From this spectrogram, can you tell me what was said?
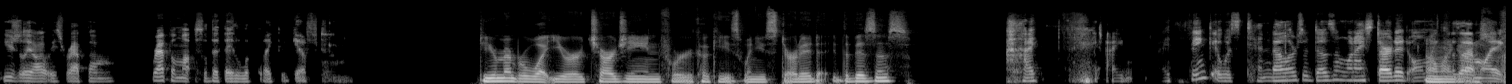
usually always wrap them wrap them up so that they look like a gift. Do you remember what you were charging for your cookies when you started the business? I I I think it was ten dollars a dozen when I started, only Oh my because I'm like,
